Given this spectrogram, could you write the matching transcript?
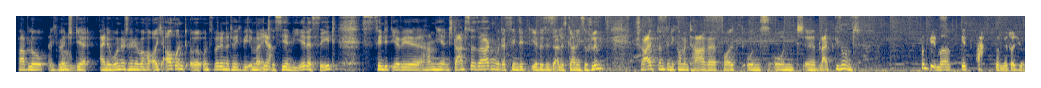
Pablo, ich wünsche dir eine wunderschöne Woche. Euch auch und uh, uns würde natürlich wie immer interessieren, ja. wie ihr das seht. Findet ihr, wir haben hier ein Staatsversagen oder findet ihr, das ist alles gar nicht so schlimm? Schreibt uns in die Kommentare, folgt uns und äh, bleibt gesund. Und wie immer, geht achtsam mit euch um.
